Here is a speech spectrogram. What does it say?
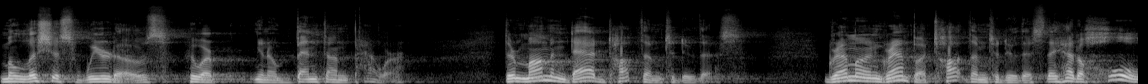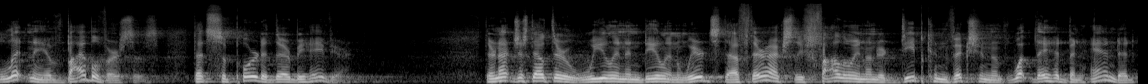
malicious weirdos who are, you know, bent on power. Their mom and dad taught them to do this. Grandma and grandpa taught them to do this. They had a whole litany of Bible verses that supported their behavior. They're not just out there wheeling and dealing weird stuff, they're actually following under deep conviction of what they had been handed.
